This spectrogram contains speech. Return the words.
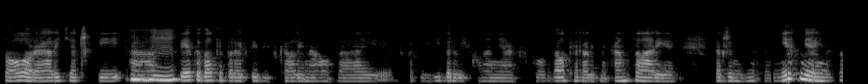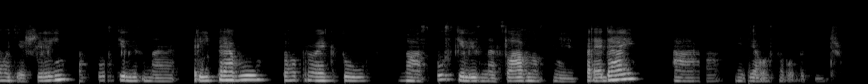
solo realitiačky a mm-hmm. tieto veľké projekty získali naozaj v takých výberových konaniach skôr veľké realitné kancelárie. Takže my sme sa nesmierne z toho tešili. Spustili sme prípravu toho projektu, no a spustili sme slávnostne predaj a nedialo sa vôbec nič.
